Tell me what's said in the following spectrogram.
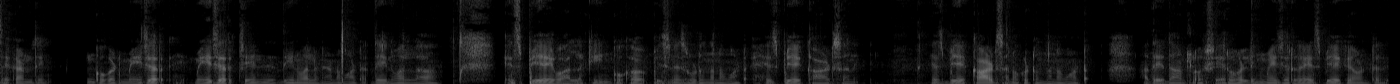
సెకండ్ థింగ్ ఇంకొకటి మేజర్ మేజర్ చేంజ్ దీనివల్లనే అన్నమాట. దీనివల్ల ఎస్బీఐ వాళ్ళకి ఇంకొక బిజినెస్ కూడా ఉందన్నమాట. ఎస్బీఐ కార్డ్స్ అని. ఎస్బీఐ కార్డ్స్ అని ఒకటి ఉందన్నమాట. అదే దాంట్లో షేర్ హోల్డింగ్ మేజర్గా ఎస్బీఐకే ఉంటుంది.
